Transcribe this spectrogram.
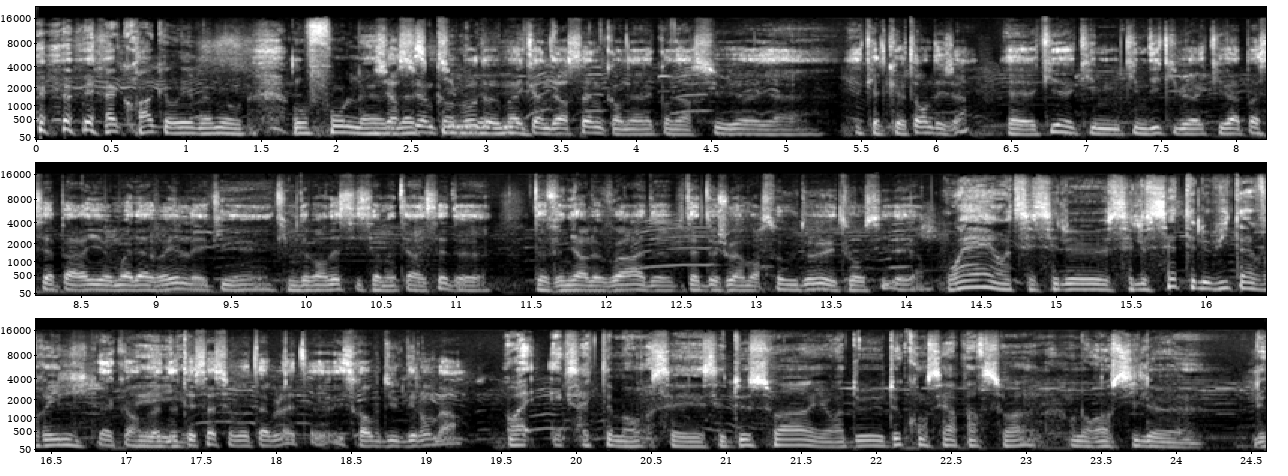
Je crois que oui, même au, au fond J'ai reçu un petit mot de. Mike Anderson qu'on a, reçu euh, il, y a, il y a quelques temps déjà, et qui, qui, me- qui me dit qu'il va, passer à Paris au mois d'avril et qui, qui me demandait si ça m'intéressait de, de venir le voir et peut-être de jouer un morceau ou deux, et toi aussi d'ailleurs. Ouais, c'est le, c'est le 7 et le 8 avril. D'accord, Et- bah, notez ça sur vos tablettes, il sera au Duc des Lombards. Ouais, exactement. C'est c'est deux soirs, il y aura deux, deux concerts par soir. On aura aussi le, le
